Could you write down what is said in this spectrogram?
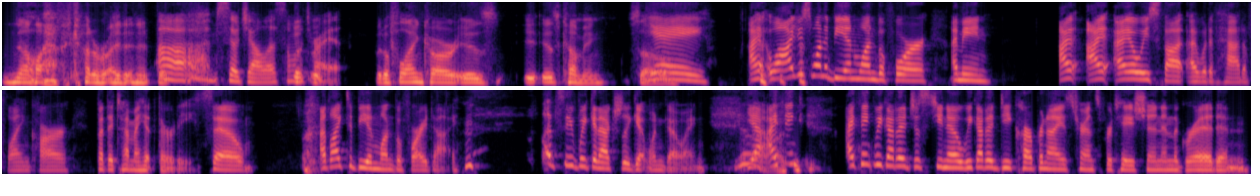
No, I haven't got a ride in it, Oh, but I'm so jealous. I want to try it. but a flying car is is coming. So Yay. I well, I just want to be in one before. I mean, I, I I always thought I would have had a flying car by the time I hit 30. So I'd like to be in one before I die. Let's see if we can actually get one going. Yeah, I think I think we got to just, you know, we got to decarbonize transportation and the grid and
